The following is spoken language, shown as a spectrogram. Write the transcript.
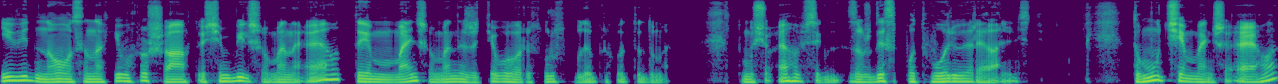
І в відносинах, і в грошах. Тобто, чим більше в мене его, тим менше в мене життєвого ресурсу буде приходити до мене. Тому що его завжди спотворює реальність. Тому чим менше его,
